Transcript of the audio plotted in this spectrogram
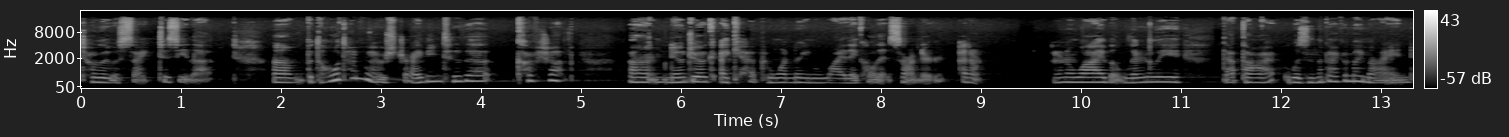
totally was psyched to see that. Um, but the whole time I was driving to the coffee shop, um, no joke, I kept wondering why they called it Sonder. I don't, I don't know why, but literally that thought was in the back of my mind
